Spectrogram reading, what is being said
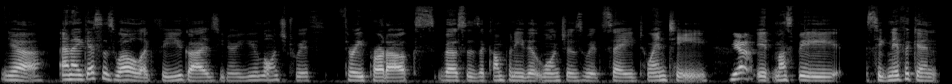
yeah. And I guess as well, like for you guys, you know, you launched with three products versus a company that launches with, say, 20. Yeah. It must be significant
